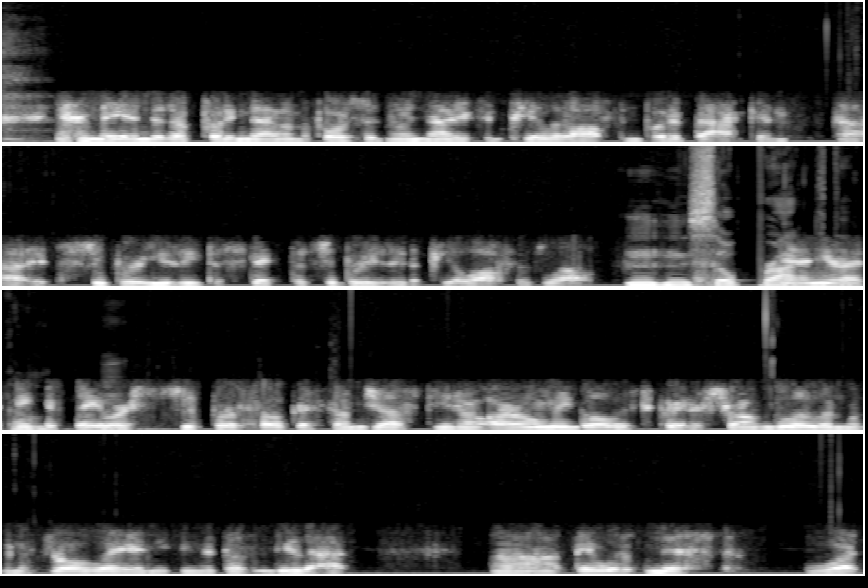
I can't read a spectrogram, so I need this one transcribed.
and they ended up putting that on the post-it note, and now you can peel it off and put it back, and uh, it's super easy to stick, but super easy to peel off as well. Mm-hmm, so practical. And you know, I think if they were super focused on just, you know, our only goal is to create a strong glue, and we're going to throw away anything that doesn't do that, uh, they would have missed what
